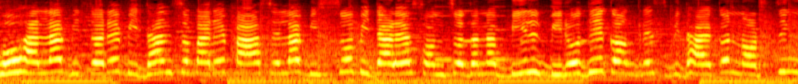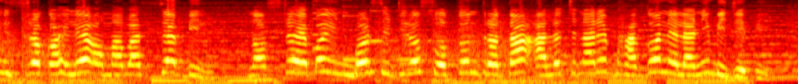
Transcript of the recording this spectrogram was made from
होहाला भितरे विधानसभा रे पास हला विश्वविद्यालय संशोधन बिल विरोधी कांग्रेस विधायक नरसिंह मिश्र कहले अमावास्या बिल नष्ट हेबो यूनिवर्सिटी रो स्वतंत्रता आलोचना रे भाग नेलानी बीजेपी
